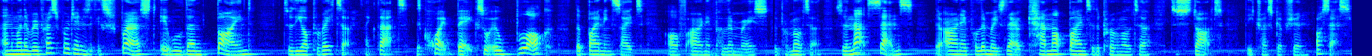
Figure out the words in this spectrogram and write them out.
And when the repressor protein is expressed, it will then bind to the operator, like that. It's quite big, so it will block the binding site of RNA polymerase, to the promoter. So in that sense, the RNA polymerase there cannot bind to the promoter to start the transcription process.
